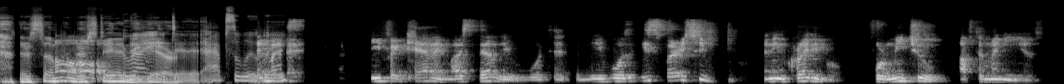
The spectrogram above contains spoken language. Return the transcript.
there's some oh, understanding right, there. Absolutely. Must, if I can, I must tell you what happened. It was it's very simple and incredible for me too. After many years,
